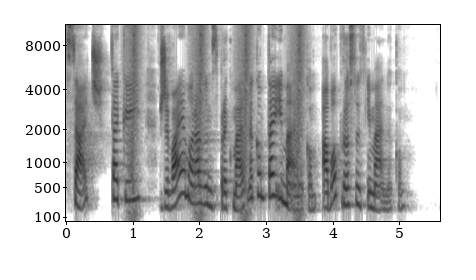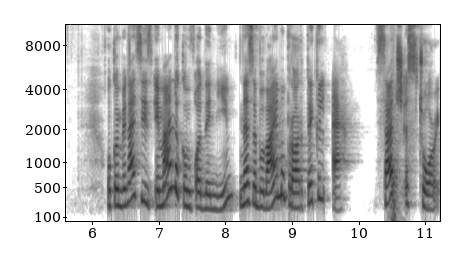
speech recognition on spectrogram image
Such – такий вживаємо разом з прикметником та іменником або просто з іменником. У комбінації з іменником в однині не забуваємо про артикль е. Such a story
